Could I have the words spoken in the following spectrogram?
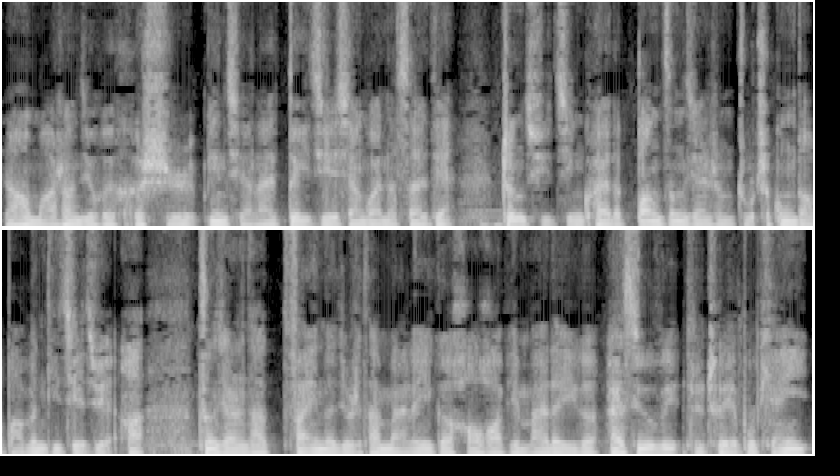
然后马上就会核实，并且来对接相关的四 S 店，争取尽快的帮曾先生主持公道，把问题解决啊。曾先生他反映的就是他买了一个豪华品牌的一个 SUV，这车也不便宜，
